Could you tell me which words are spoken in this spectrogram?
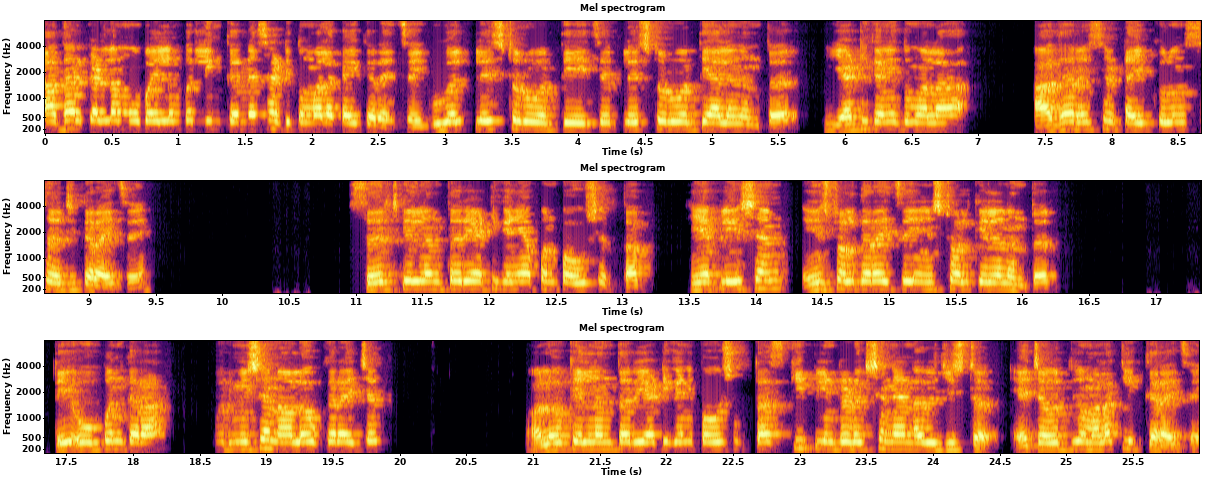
आधार कार्डला मोबाईल नंबर लिंक करण्यासाठी तुम्हाला काय करायचं आहे गुगल प्ले स्टोर वरती यायचंय. प्ले स्टोर वरती आल्यानंतर या ठिकाणी तुम्हाला आधार असं टाईप करून सर्च करायचंय. सर्च केल्यानंतर या ठिकाणी आपण पाहू शकता हे ऍप्लिकेशन इन्स्टॉल करायचं इन्स्टॉल केल्यानंतर ते ओपन करा. परमिशन अलाव करायच्यात. अलाव केल्यानंतर या ठिकाणी पाहू शकता स्किप इंट्रोडक्शन अँड रजिस्टर याच्यावरती तुम्हाला क्लिक करायचंय.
